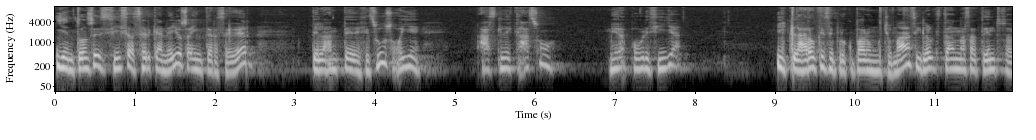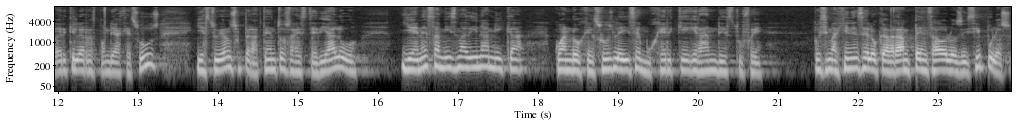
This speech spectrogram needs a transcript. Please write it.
Y entonces sí se acercan ellos a interceder delante de Jesús. Oye, hazle caso. Mira, pobrecilla. Y claro que se preocuparon mucho más y claro que estaban más atentos a ver qué le respondía Jesús y estuvieron súper atentos a este diálogo. Y en esa misma dinámica, cuando Jesús le dice, mujer, qué grande es tu fe, pues imagínense lo que habrán pensado los discípulos.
